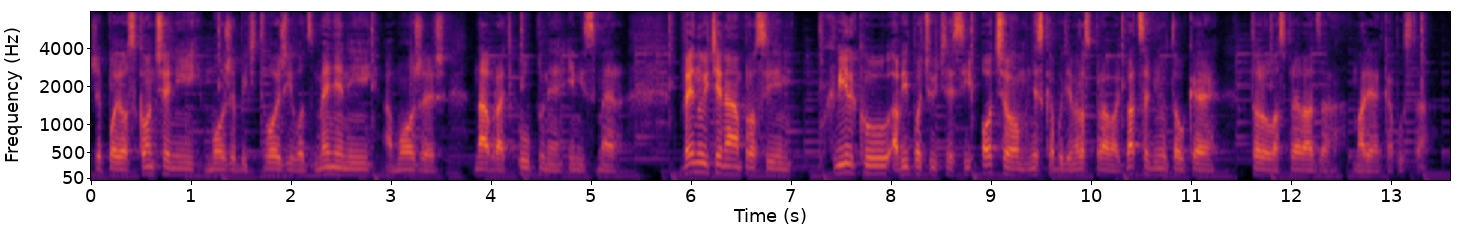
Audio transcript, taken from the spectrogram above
že po jeho skončení môže byť tvoj život zmenený a môžeš nabrať úplne iný smer. Venujte nám prosím chvíľku a vypočujte si, o čom dneska budem rozprávať v 20 minútovke, ktorou vás prevádza Marian Kapusta.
